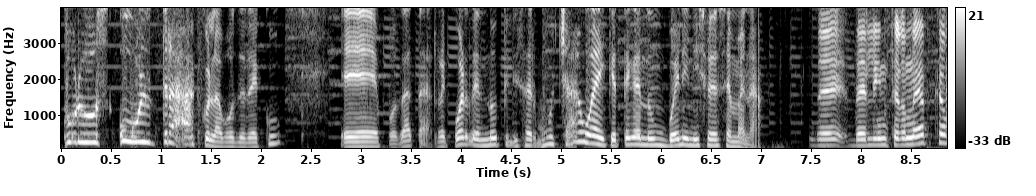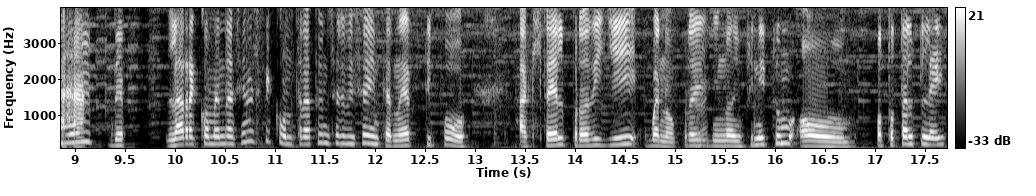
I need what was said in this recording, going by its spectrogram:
Purus Ultra con la voz de Deku. Eh, data, recuerden no utilizar mucha agua y que tengan un buen inicio de semana. De, del internet, Camuy, de, la recomendación es que contrate un servicio de internet tipo Axtel, Prodigy, bueno, Prodigy no, Infinitum o, o Total Play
